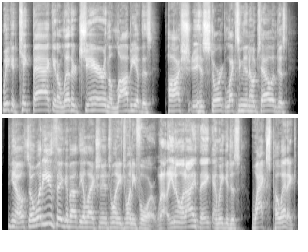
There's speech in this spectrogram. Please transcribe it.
We could kick back in a leather chair in the lobby of this posh, historic Lexington hotel and just, you know, so what do you think about the election in 2024? Well, you know what I think. And we could just wax poetic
